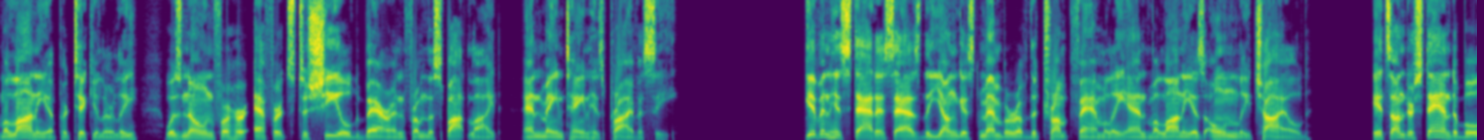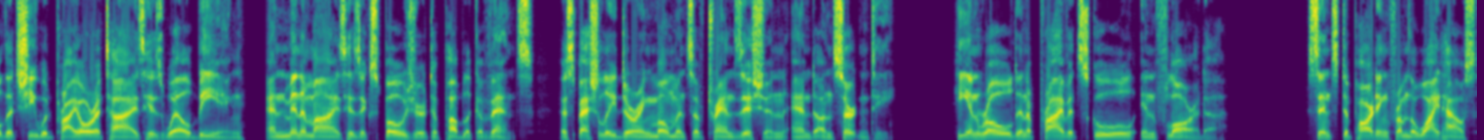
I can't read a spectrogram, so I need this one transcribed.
Melania, particularly, was known for her efforts to shield Barron from the spotlight and maintain his privacy. Given his status as the youngest member of the Trump family and Melania's only child, it's understandable that she would prioritize his well-being and minimize his exposure to public events especially during moments of transition and uncertainty. He enrolled in a private school in Florida. Since departing from the White House,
